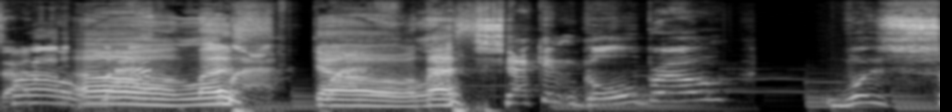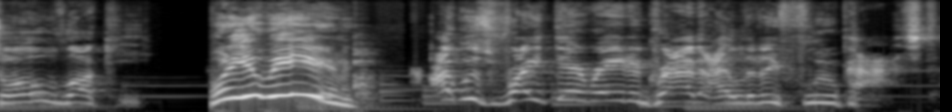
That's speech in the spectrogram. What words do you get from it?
Bro, Oh, let's left, go. left. Let's That second goal, bro, was so lucky. What do you mean? I was right there ready to grab it. I literally flew past.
